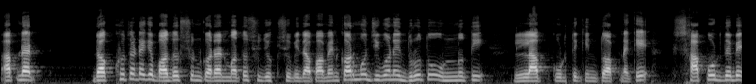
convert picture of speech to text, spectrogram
আপনার দক্ষতাটাকে প্রদর্শন করার মতো সুযোগ সুবিধা পাবেন। কর্মজীবনে দ্রুত উন্নতি লাভ করতে কিন্তু আপনাকে সাপোর্ট দেবে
